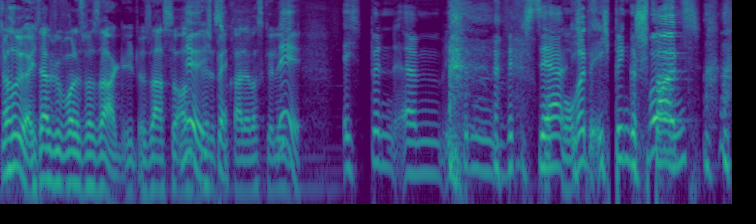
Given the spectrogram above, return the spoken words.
Achso, ja, ich dachte, du wolltest was sagen. Du sahst so aus, als hättest du gerade was gelesen. Nee, ich bin, ähm, ich bin wirklich sehr, ich, Moritz? bin- ich bin gespannt. Moritz,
